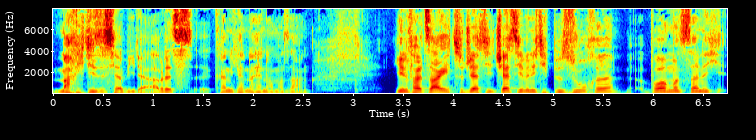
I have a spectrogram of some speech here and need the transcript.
Mache ich dieses Jahr wieder. Aber das kann ich ja nachher nochmal sagen. Jedenfalls sage ich zu Jesse, Jesse, wenn ich dich besuche, wollen wir uns da nicht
